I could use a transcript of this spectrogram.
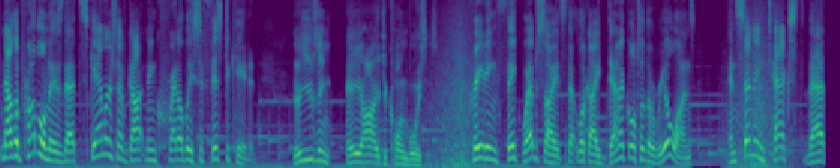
Now, the problem is that scammers have gotten incredibly sophisticated. They're using AI to clone voices, creating fake websites that look identical to the real ones, and sending texts that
